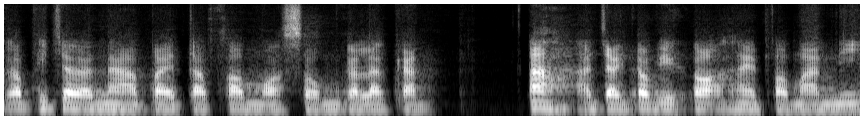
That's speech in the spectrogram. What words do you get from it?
ก็พิจารณาไปตามความเหมาะสมกันแล้วกันอะอาจารย์ก็วิเคราะห์ให้ประมาณนี้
